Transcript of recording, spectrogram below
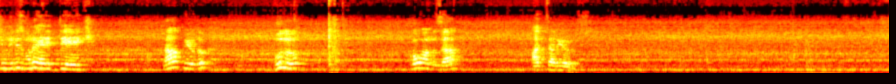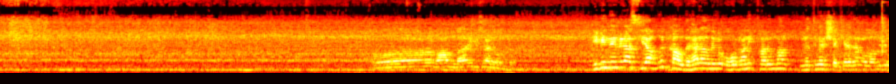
Şimdi biz bunu erittik. Ne yapıyorduk? Bunu kovamıza aktarıyoruz. Oo, vallahi güzel oldu. Dibinde biraz siyahlık kaldı. Herhalde bir organik tarımdan üretilen şekerden olabilir.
